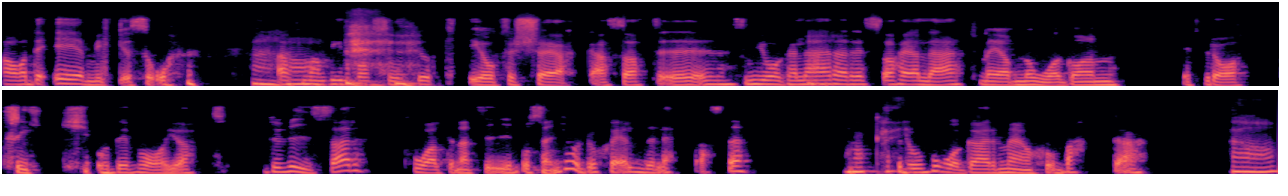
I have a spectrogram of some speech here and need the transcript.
Ja, det är mycket så. Aha. Att man vill vara så duktig och försöka. Så att, eh, som yogalärare så har jag lärt mig av någon ett bra trick och det var ju att du visar två alternativ och sen gör du själv det lättaste. Okay. För då vågar människor backa. Ja.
